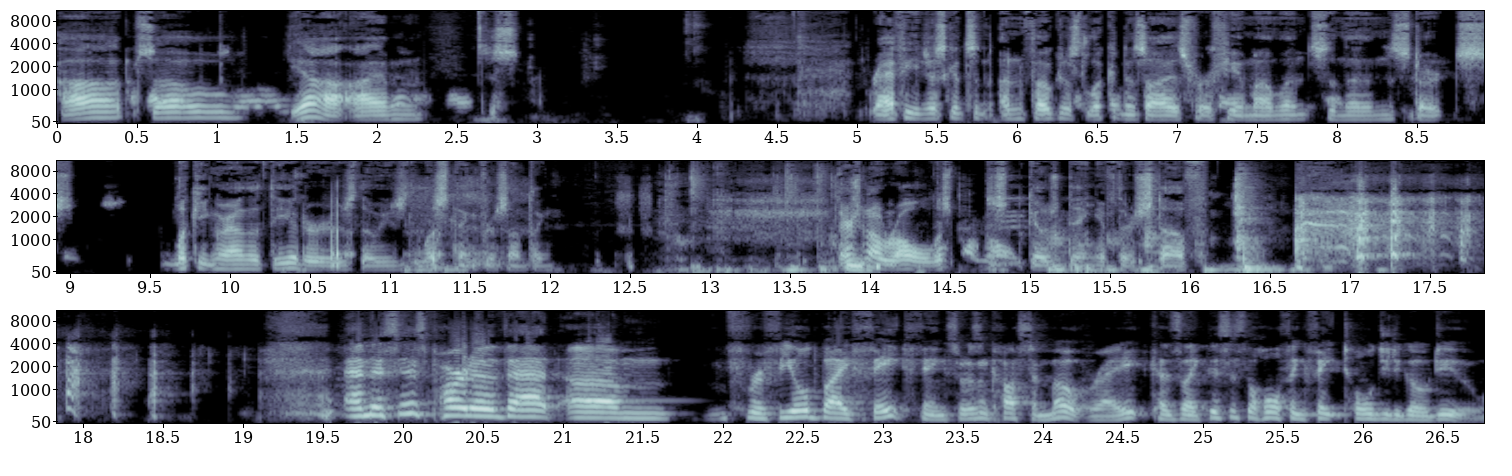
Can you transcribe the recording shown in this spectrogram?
Uh, so yeah, I'm just. Rafi just gets an unfocused look in his eyes for a few moments, and then starts looking around the theater as though he's listening for something. There's no roll. This just goes ding if there's stuff. and this is part of that um revealed by fate thing, so it doesn't cost a mote, right? Because like this is the whole thing fate told you to go do.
